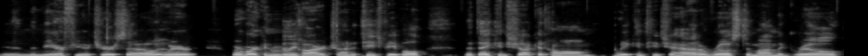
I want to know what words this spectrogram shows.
in the near future. So wow. we're we're working really hard trying to teach people that they can shuck at home. We can teach you how to roast them on the grill.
